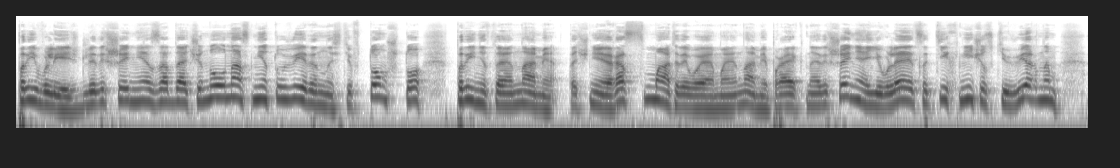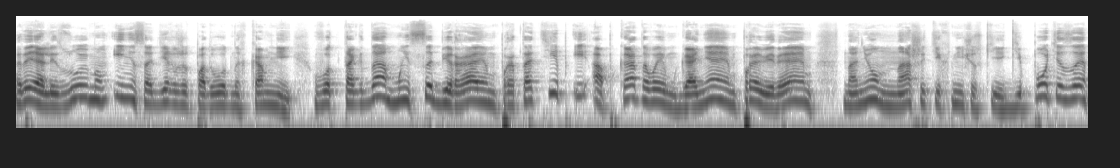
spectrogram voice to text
привлечь для решения задачи, но у нас нет уверенности в том, что принятое нами, точнее рассматриваемое нами проектное решение является технически верным, реализуемым и не содержит подводных камней. Вот тогда мы собираем прототип и обкатываем обкатываем, гоняем, проверяем на нем наши технические гипотезы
